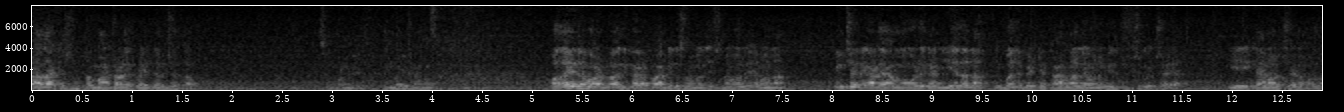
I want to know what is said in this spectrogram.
రాధాకృష్ణతో మాట్లాడే ప్రయత్నం చేద్దాం. చెప్పండి. అందరికీ నమస్కారం. పదహైదవ వార్డులో అధికార పార్టీకి సంబంధించిన వాళ్ళు ఏమన్నా పింఛన్ కానీ అమ్మఒడి కానీ ఏదైనా ఇబ్బంది పెట్టే కారణాలు ఏమైనా మీ దృష్టికి వచ్చాయా? ఈ క్యాన్వాస్ చేయడం వల్ల.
